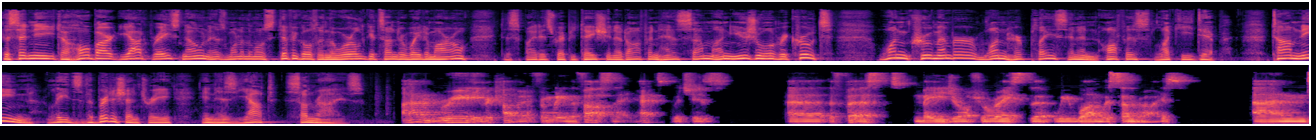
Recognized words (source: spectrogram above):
The Sydney to Hobart yacht race, known as one of the most difficult in the world, gets underway tomorrow. Despite its reputation, it often has some unusual recruits. One crew member won her place in an office lucky dip. Tom Kneen leads the British entry in his yacht Sunrise. I haven't really recovered from winning the Fastnet yet, which is uh, the first major offshore race that we won with Sunrise. And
